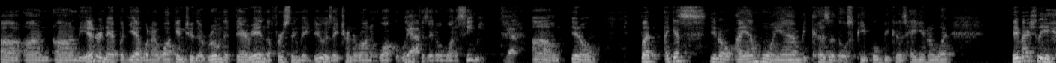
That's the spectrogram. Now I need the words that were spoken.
uh, on on the internet but yeah when i walk into the room that they're in the first thing they do is they turn around and walk away because yeah. they don't want to see me yeah um, you know but I guess, you know, I am who I am because of those people, because, hey, you know what? They've actually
